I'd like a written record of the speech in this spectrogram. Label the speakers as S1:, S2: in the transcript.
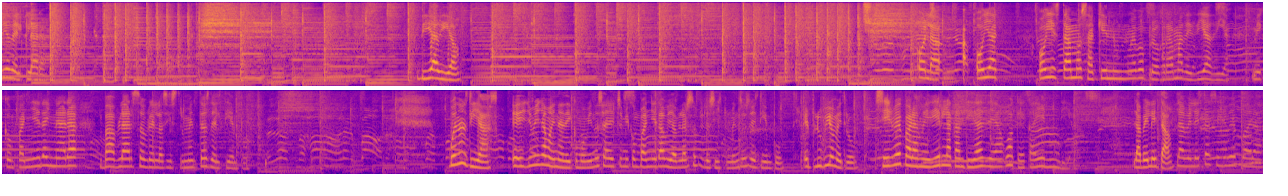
S1: Isabel Clara.
S2: Día a día.
S1: Hola, hoy, hoy estamos aquí en un nuevo programa de Día a Día. Mi compañera Inara va a hablar sobre los instrumentos del tiempo.
S2: Buenos días, eh, yo me llamo Inara y como bien nos ha dicho mi compañera voy a hablar sobre los instrumentos del tiempo. El pluviómetro.
S3: Sirve para medir la cantidad de agua que cae en un día.
S2: La veleta.
S3: La veleta sirve para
